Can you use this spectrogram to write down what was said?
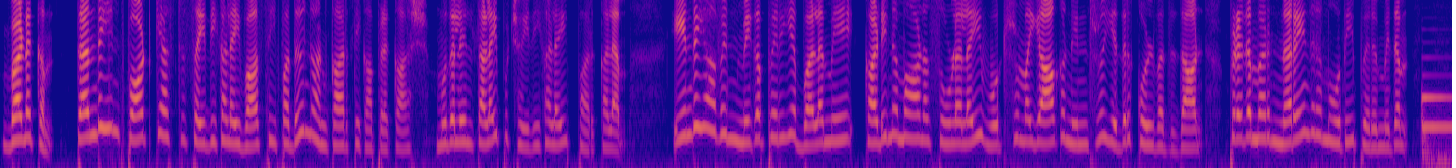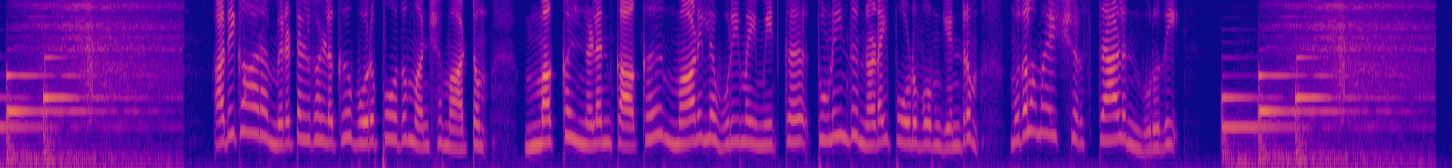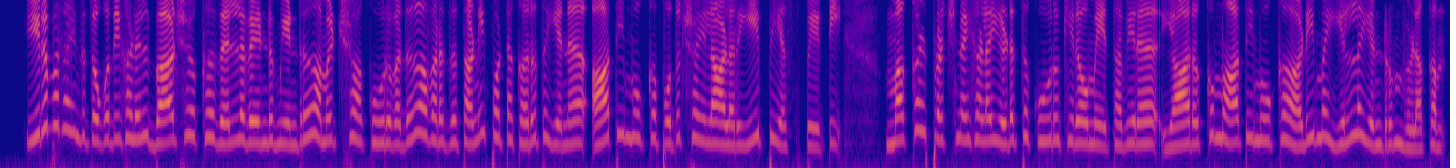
வணக்கம். தந்தையின் பாட்காஸ்ட் செய்திகளை வாசிப்பது நான் கார்த்திகா பிரகாஷ். முதலில் தலைப்புச் செய்திகளை பார்க்கலாம். இந்தியாவின் மிகப்பெரிய பலமே கடினமான சூழலை ஒற்றுமையாக நின்று எதிர்கொள்வதுதான் பிரதமர் நரேந்திர மோடி பெருமிதம். அதிகார மிரட்டல்களுக்கு ஒருபோதும் அஞ்ச மாட்டோம் மக்கள் நலன் காக்க மாநில உரிமை மீட்க துணிந்து நடை போடுவோம் என்றும் முதலமைச்சர் ஸ்டாலின் உறுதி. இருபத்தைந்து தொகுதிகளில் பாஜக வெல்ல வேண்டும் என்று அமித்ஷா கூறுவது அவரது தனிப்பட்ட கருத்து என அதிமுக பொதுச் செயலாளர் இபிஎஸ் பேட்டி. மக்கள் பிரச்சினைகளை எடுத்து கூறுகிறோமே தவிர யாருக்கும் அதிமுக அடிமை இல்லை என்றும் விளக்கம்.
